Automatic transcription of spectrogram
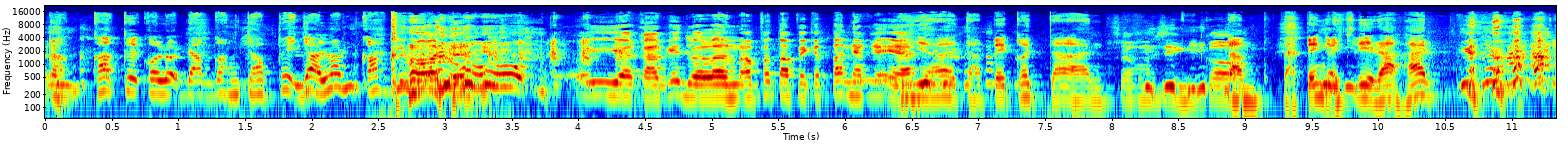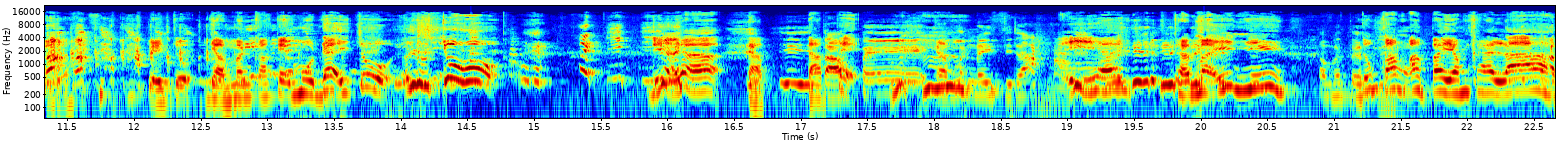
Ka- kakek kalau dagang capek jalan kaki Oh, dulu. Iya, kakek jualan apa tape ketan ya kek ya? Iya, tape ketan. Sama singkong. Tam- Tapi nggak istirahat. Iya. itu zaman kakek muda itu lucu. Dia tap, Iya, tape. tape, karena nggak istirahat. Iya, sama ini. Apa tuh? Tukang apa yang salah?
